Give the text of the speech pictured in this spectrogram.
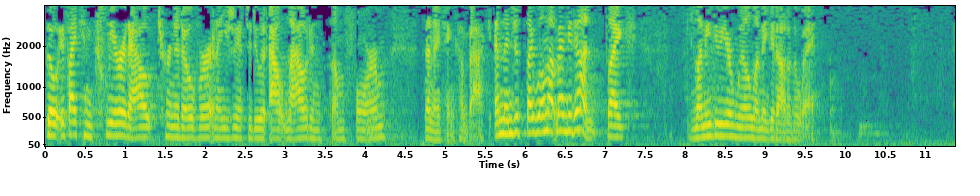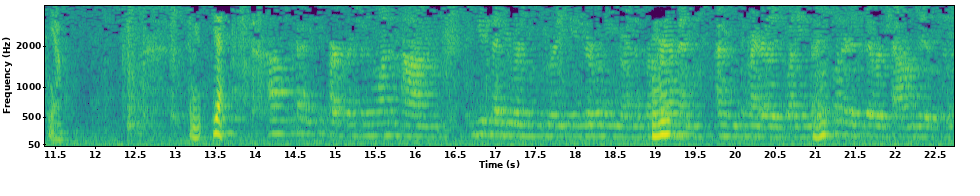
So if I can clear it out, turn it over, and I usually have to do it out loud in some form, then I can come back. And then just I will not might be done. Like, let me do your will, let me get out of the way. Yeah. Yes. Um, kind of two-part question. One, um, you said you were you were a teenager when you joined the program, Mhm. and I'm in my early 20s. I Mhm. just wondered if there were challenges with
